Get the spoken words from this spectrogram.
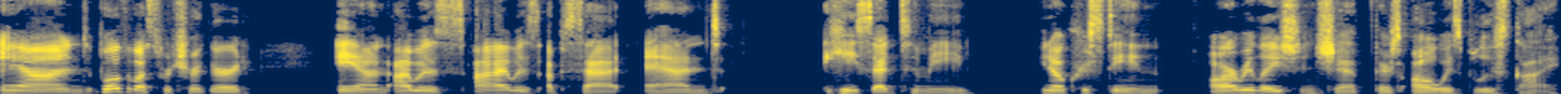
And both of us were triggered and I was I was upset and he said to me, "You know, Christine, our relationship, there's always blue sky.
